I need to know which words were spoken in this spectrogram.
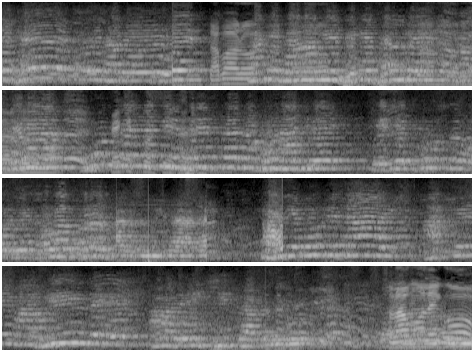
রেখে চলে যাবে প্যাকেট করছে থেকে আমাদের এই সালামু আলাইকুম।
